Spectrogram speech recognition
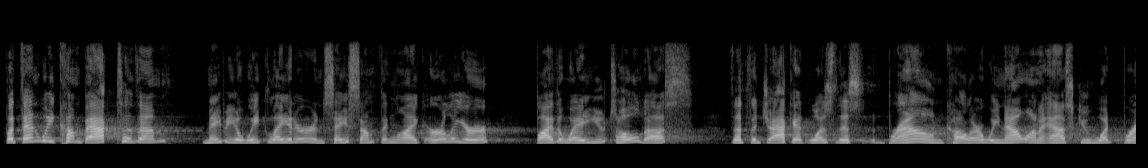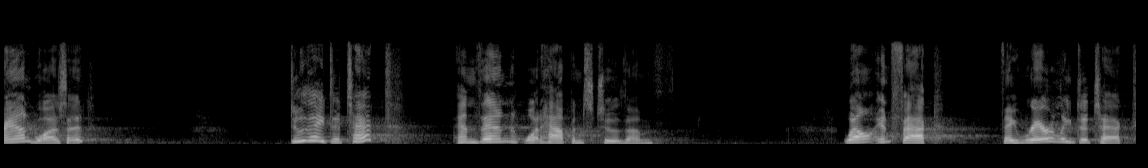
But then we come back to them maybe a week later and say something like, Earlier, by the way, you told us that the jacket was this brown color. We now want to ask you, what brand was it? Do they detect? And then what happens to them? Well, in fact, they rarely detect,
